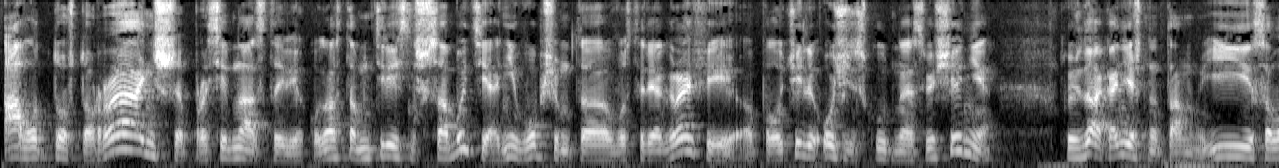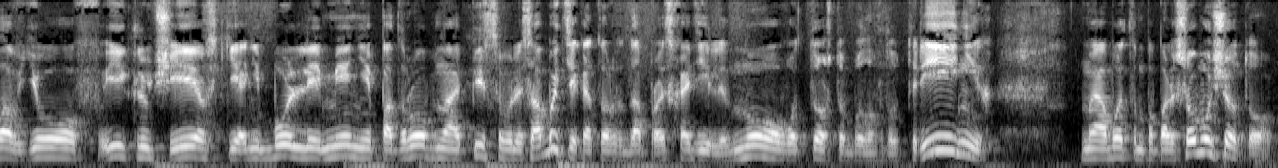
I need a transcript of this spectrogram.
А вот то, что раньше, про 17 век, у нас там интереснейшие события, они, в общем-то, в историографии получили очень скудное освещение – то есть, да, конечно, там и Соловьев, и Ключевский, они более-менее подробно описывали события, которые тогда происходили, но вот то, что было внутри них, мы об этом по большому счету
